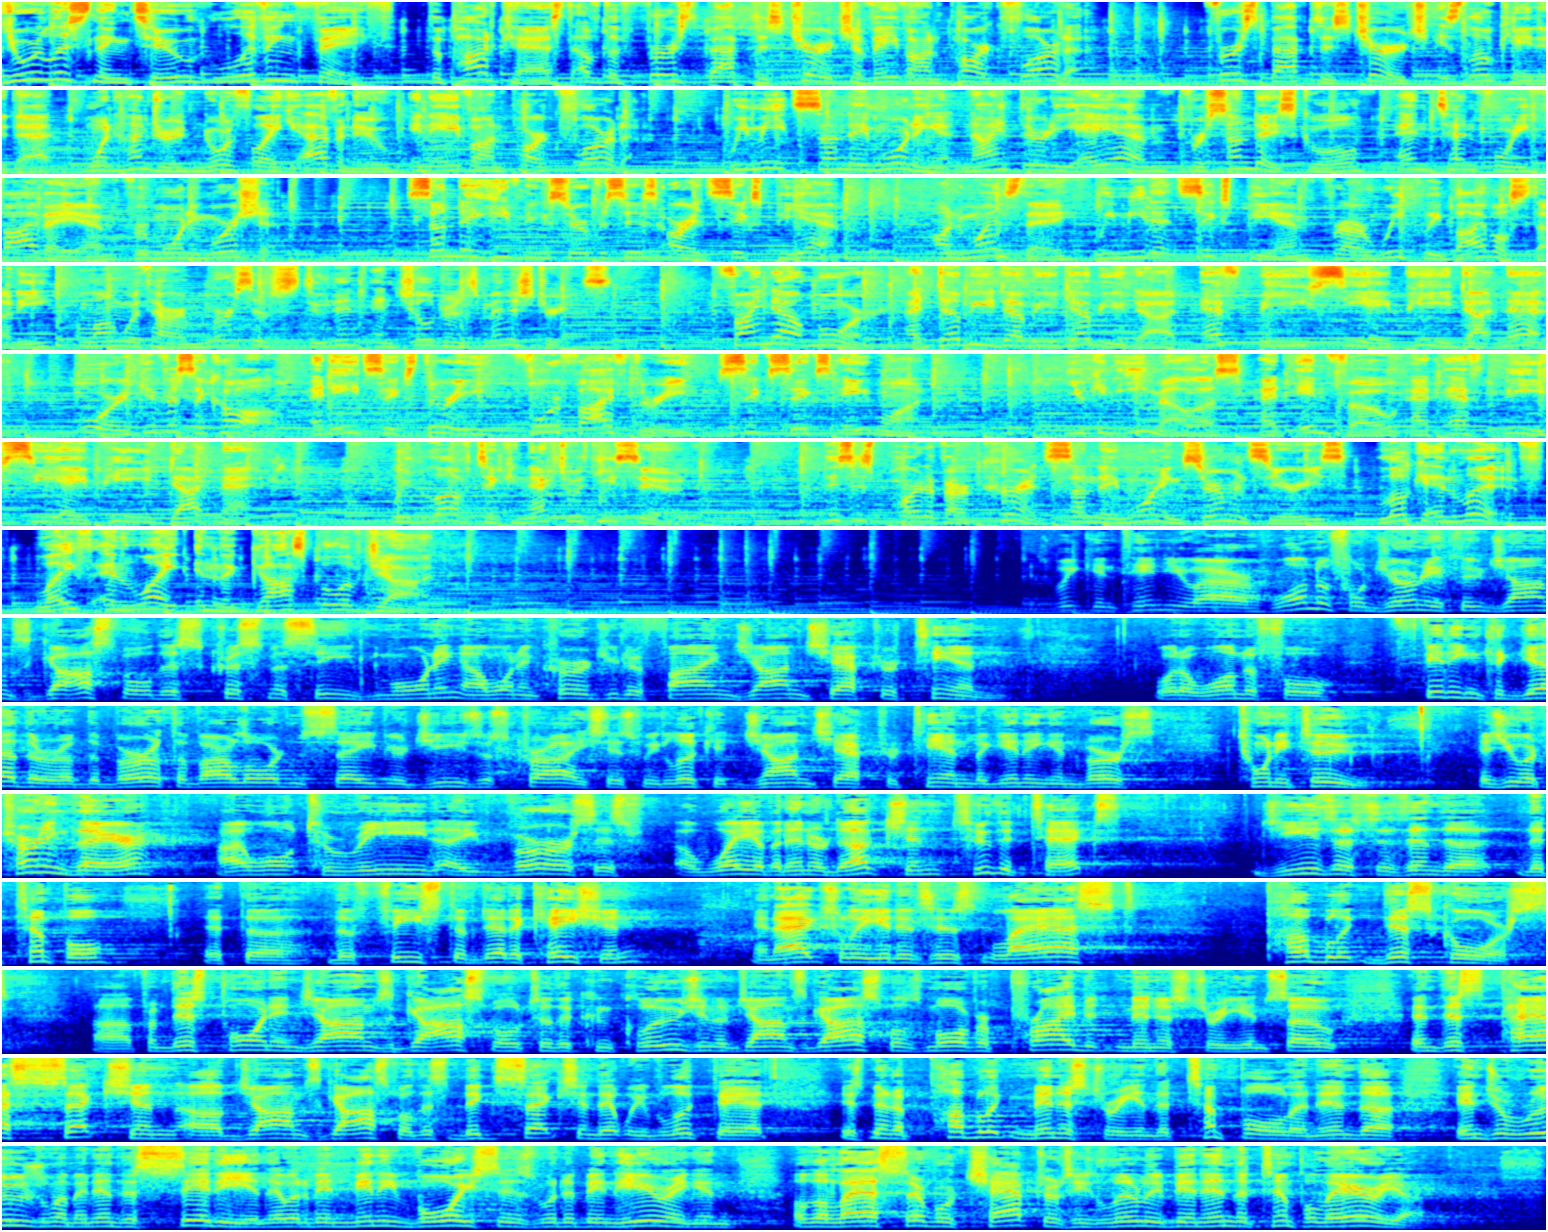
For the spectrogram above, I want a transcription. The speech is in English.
You're listening to Living Faith, the podcast of the First Baptist Church of Avon Park, Florida. First Baptist Church is located at 100 North Lake Avenue in Avon Park, Florida. We meet Sunday morning at 9:30 a.m. for Sunday school and 10:45 a.m. for morning worship. Sunday evening services are at 6 p.m. On Wednesday, we meet at 6 p.m. for our weekly Bible study along with our immersive student and children's ministries. Find out more at www.fbcap.net or give us a call at 863 453 6681. You can email us at info at fbcap.net. We'd love to connect with you soon. This is part of our current Sunday morning sermon series, Look and Live Life and Light in the Gospel of John. Continue our wonderful journey through John's Gospel this Christmas Eve morning, I want to encourage you to find John chapter 10. What a wonderful fitting together of the birth of our Lord and Savior Jesus Christ as we look at John chapter 10, beginning in verse 22. As you are turning there, I want to read a verse as a way of an introduction to the text. Jesus is in the, the temple at the, the Feast of Dedication. And actually, it is his last public discourse. Uh, from this point in John's gospel to the conclusion of John's gospel is more of a private ministry. And so, in this past section of John's gospel, this big section that we've looked at, it's been a public ministry in the temple and in, the, in Jerusalem and in the city. And there would have been many voices would have been hearing. And over the last several chapters, he's literally been in the temple area.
